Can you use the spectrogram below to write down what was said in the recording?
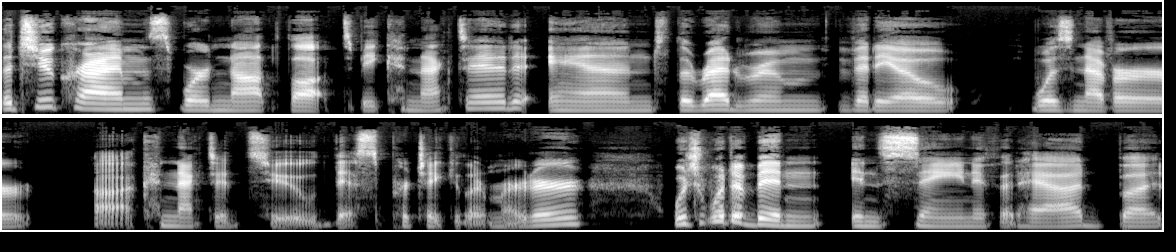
the two crimes were not thought to be connected, and the Red Room video was never uh, connected to this particular murder, which would have been insane if it had, but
